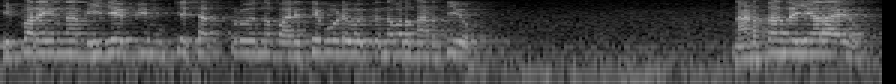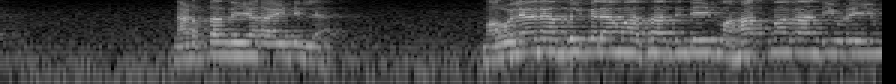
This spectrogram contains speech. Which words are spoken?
ഈ പറയുന്ന ബി ജെ പി മുഖ്യശത്രു എന്ന് എന്ന് പരസ്യബോർഡ് വെക്കുന്നവർ നടത്തിയോ? നടത്താൻ തയ്യാറായോ? നടത്താൻ തയ്യാറായിട്ടില്ല. മൗലാന അബ്ദുൽ കലാം ആസാദിന്റെയും മഹാത്മാഗാന്ധിയുടെയും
